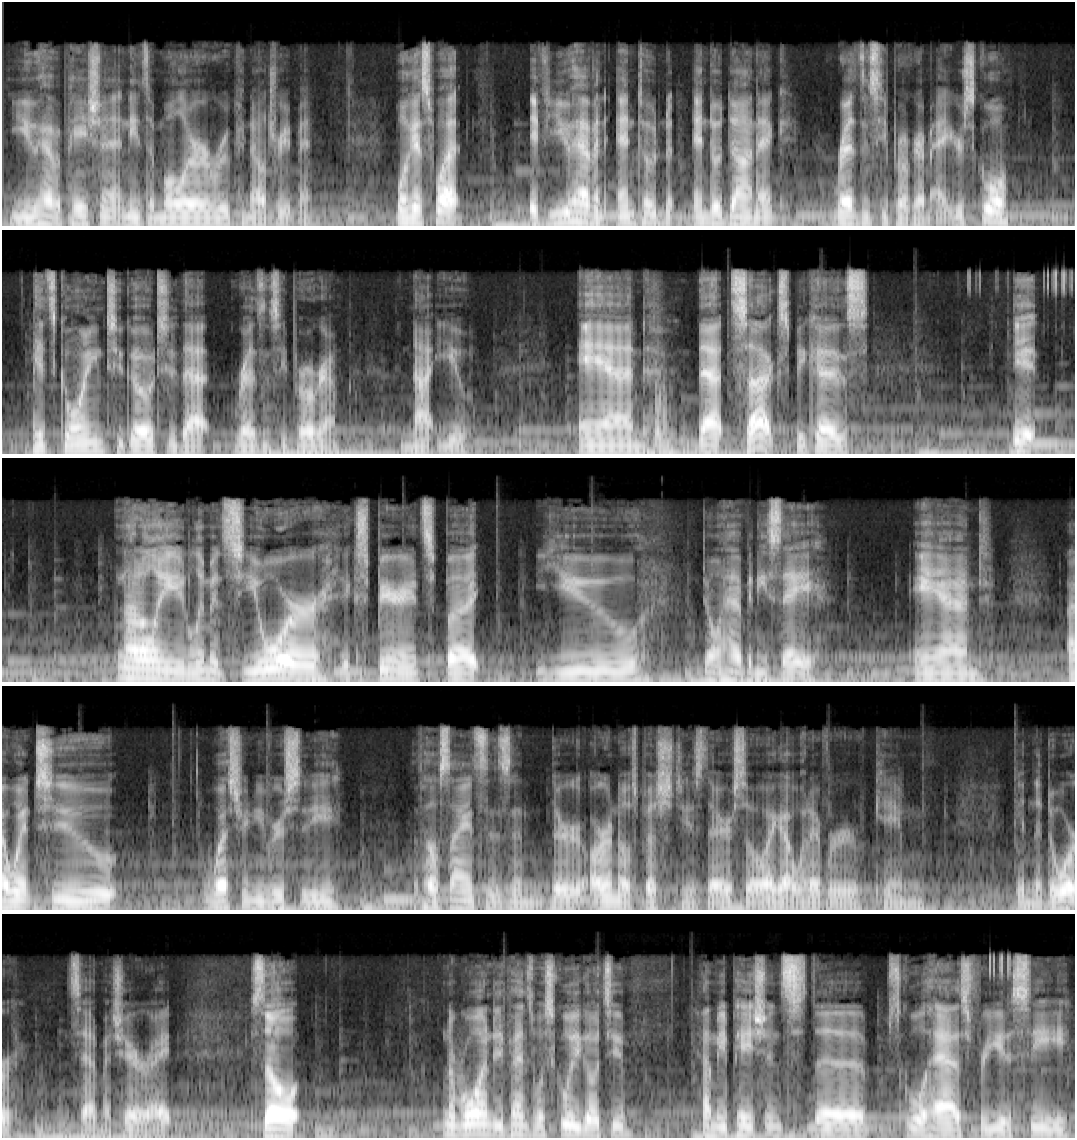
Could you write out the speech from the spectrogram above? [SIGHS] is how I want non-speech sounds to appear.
you have a patient that needs a molar root canal treatment. Well, guess what? If you have an endodontic residency program at your school, it's going to go to that residency program, not you. And that sucks because it not only limits your experience, but you don't have any say. And I went to Western University of Health Sciences, and there are no specialties there, so I got whatever came in the door and sat in my chair, right? So, number one, it depends what school you go to how many patients the school has for you to see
